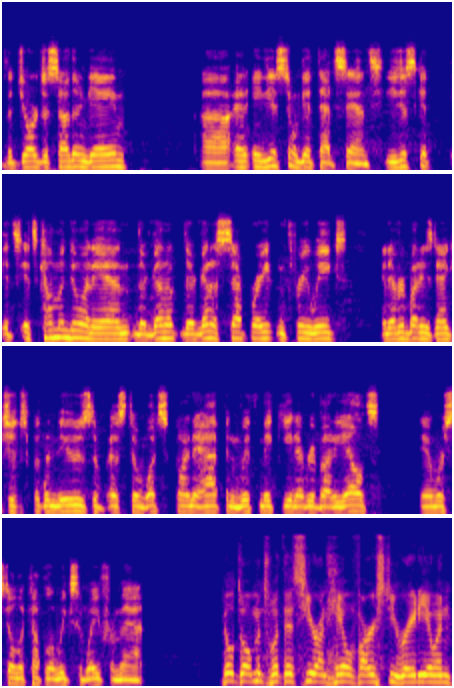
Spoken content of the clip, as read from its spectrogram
the Georgia Southern game. Uh, and, and, you just don't get that sense. You just get it's it's coming to an end. They're gonna they're gonna separate in three weeks, and everybody's anxious for the news as to what's going to happen with Mickey and everybody else. And we're still a couple of weeks away from that. Bill Doleman's with us here on Hail Varsity Radio. And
